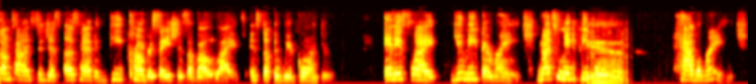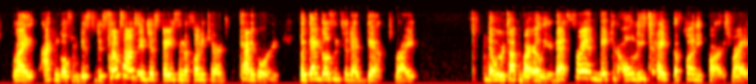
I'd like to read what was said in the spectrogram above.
sometimes to just us having deep conversations about life and stuff that we're going through. And it's like you need that range. Not too many people yeah. have a range. Like I can go from this to this. Sometimes it just stays in the funny category, but that goes into that depth, right? That we were talking about earlier. That friend may can only take the funny parts, right?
